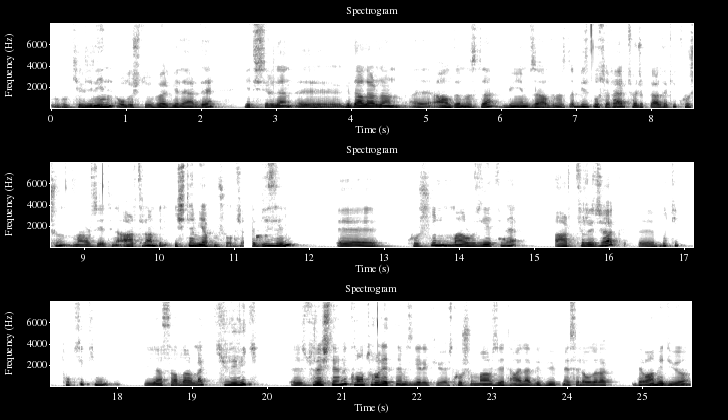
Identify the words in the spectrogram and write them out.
bu kirliliğin oluştuğu bölgelerde yetiştirilen e, gıdalardan e, aldığımızda, bünyemize aldığımızda biz bu sefer çocuklardaki kurşun maruziyetini artıran bir işlem yapmış olacağız. Bizim e, kurşun maruziyetini artıracak e, bu tip toksik kimyasallarla kirlilik e, süreçlerini kontrol etmemiz gerekiyor. Kurşun maruziyeti hala bir büyük mesele olarak devam ediyor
